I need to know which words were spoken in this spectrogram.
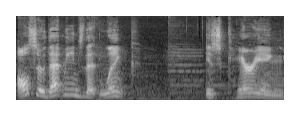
Also, that means that Link is carrying,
